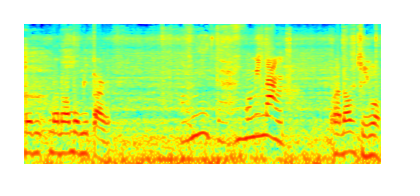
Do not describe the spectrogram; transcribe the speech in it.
บ่บ่น้อมบ่มีตังค์นี่ตาบ่มีตังค์บ่น้อมขี้งก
